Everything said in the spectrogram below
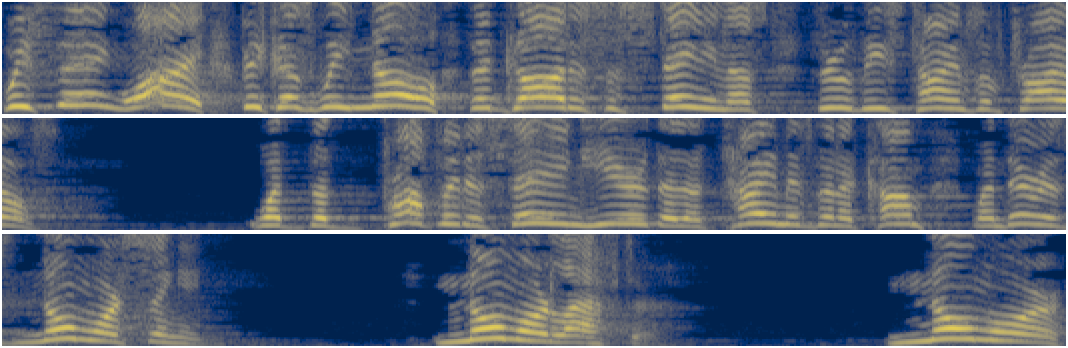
We sing. Why? Because we know that God is sustaining us through these times of trials. What the prophet is saying here, that a time is going to come when there is no more singing, no more laughter, no more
